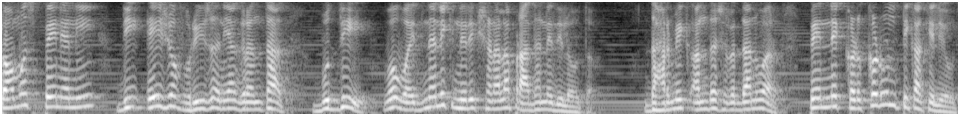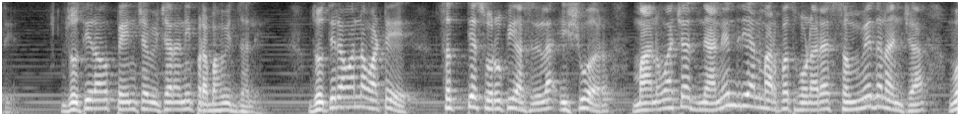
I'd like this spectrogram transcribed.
टॉमस पेन यांनी दी एज ऑफ रिझन या ग्रंथात बुद्धी व वैज्ञानिक निरीक्षणाला प्राधान्य दिलं होतं. धार्मिक अंधश्रद्धांवर पेनने कडकडून टीका केली होती. ज्योतिराव पेनच्या विचारांनी प्रभावित झाले. ज्योतिरावांना वाटे सत्यस्वरूपी असलेला ईश्वर मानवाच्या ज्ञानेंद्रियांमार्फत होणाऱ्या संवेदनांच्या व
